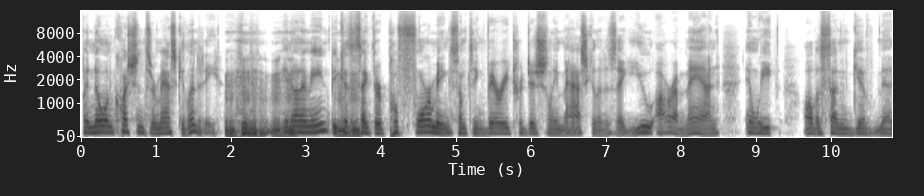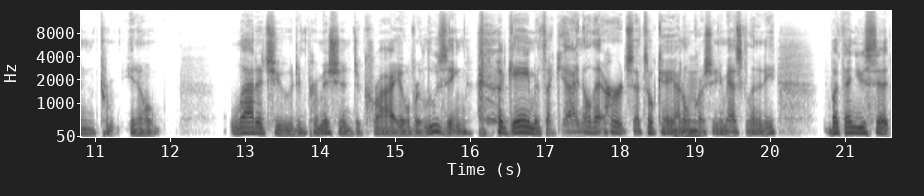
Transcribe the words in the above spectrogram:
but no one questions their masculinity. Mm-hmm. You know what I mean? Because it's like they're performing something very traditionally masculine. It's like you are a man, and we all of a sudden give men, you know, latitude and permission to cry over losing a game. It's like, yeah, I know that hurts. That's okay. I don't question your masculinity. But then you sit,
